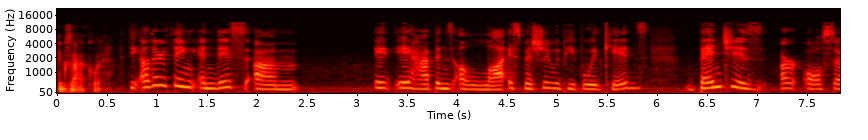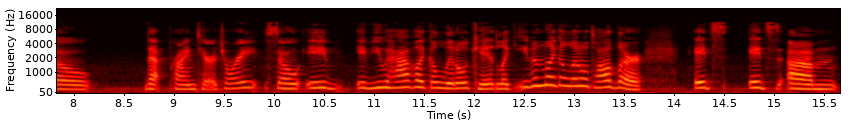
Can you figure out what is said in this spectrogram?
exactly. The other thing, and this, um, it, it happens a lot, especially with people with kids. Benches are also that prime territory. So if if you have like a little kid, like even like a little toddler, it's it's um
